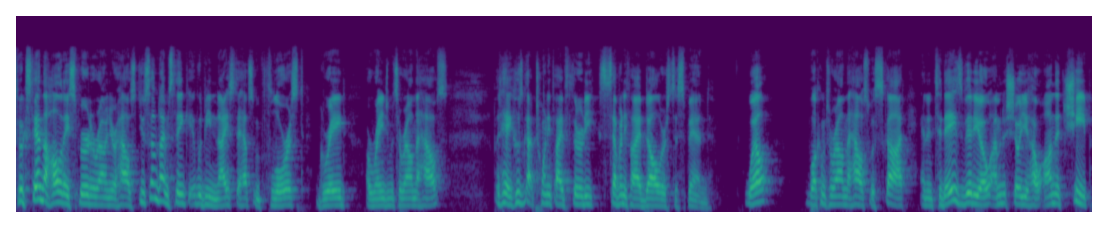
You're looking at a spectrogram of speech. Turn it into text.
To extend the holiday spirit around your house, do you sometimes think it would be nice to have some florist grade arrangements around the house? But hey, who's got $25, $30, $75 to spend? Well, welcome to Around the House with Scott. And in today's video, I'm going to show you how on the cheap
